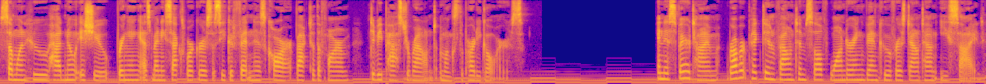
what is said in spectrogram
someone who had no issue bringing as many sex workers as he could fit in his car back to the farm to be passed around amongst the partygoers. In his spare time, Robert Pickton found himself wandering Vancouver's downtown east side,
